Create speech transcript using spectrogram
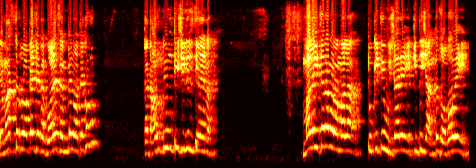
या मास्तर लोकांच्या का गोळ्या संपेल होत्या करू? का दारू पिऊन टी दिली ती आहे ना? मला विचारा मला मला. तू किती हुशार आहे किती शांत स्वभाव आहे.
